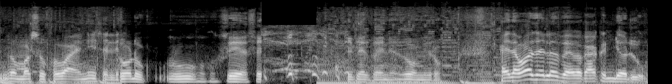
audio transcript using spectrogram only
મિત્રો મરચું ખવાય નહીં છે થોડુંક છે છે. શૈલેષભાઈને જો મિત્રો. ખાઈ દવા શૈલેષભાઈ હવે કાંઈ એટલું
